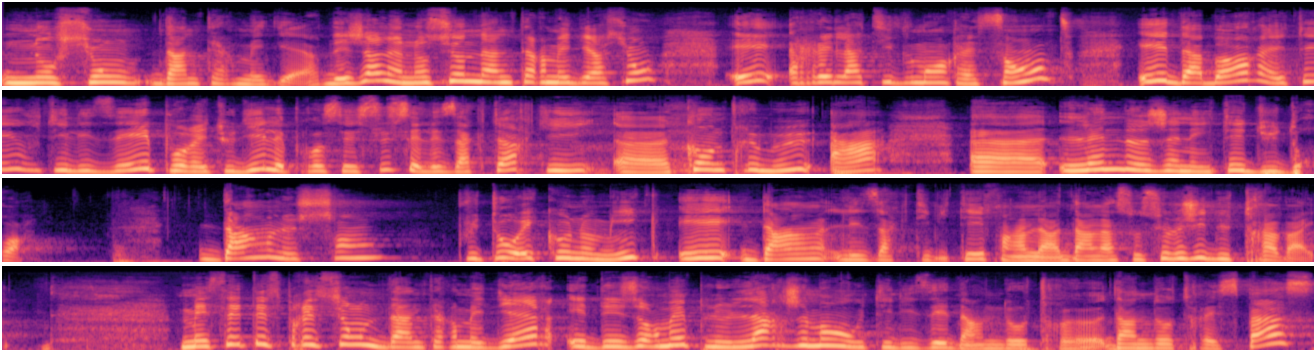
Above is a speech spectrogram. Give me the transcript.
notion d'intermédiaire. Déjà, la notion d'intermédiation est relativement récente et d'abord a été utilisée pour étudier les processus et les acteurs qui contribuent à l'endogénéité du droit dans le champ plutôt économique et dans les activités, enfin, dans la sociologie du travail. Mais cette expression d'intermédiaire est désormais plus largement utilisée dans d'autres, espaces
